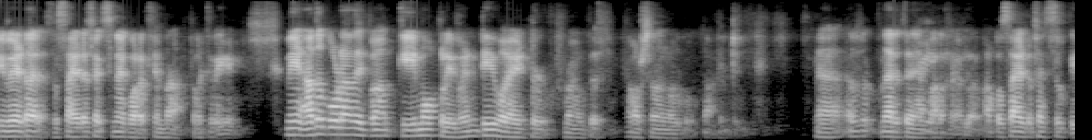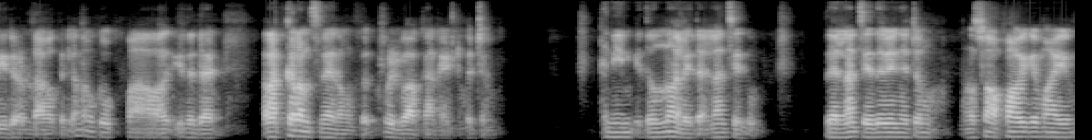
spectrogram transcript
ഇവയുടെ സൈഡ് എഫക്ട്സിനെ കുറയ്ക്കുന്ന പ്രക്രിയ ഇനി അതുകൂടാതെ ഇപ്പം കീമോ പ്രിവെന്റീവ് ആയിട്ട് നമുക്ക് ഔഷധങ്ങൾ കൊടുക്കാൻ പറ്റും. അത് നേരത്തെ ഞാൻ പറഞ്ഞല്ലോ. അപ്പൊ സൈഡ് എഫക്ട്സ് തീരെ ഉണ്ടാവത്തില്ല. നമുക്ക് ഇതിന്റെ റക്കറൻസിനെ നമുക്ക് ഒഴിവാക്കാനായിട്ട് പറ്റും. ഇനിയും ഇതൊന്നുമല്ല ഇതെല്ലാം ചെയ്തു. ഇതെല്ലാം ചെയ്തു കഴിഞ്ഞിട്ടും സ്വാഭാവികമായും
